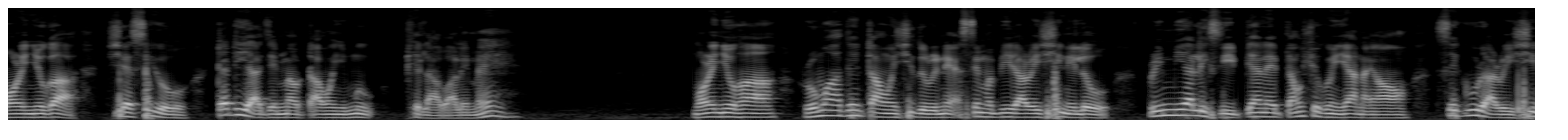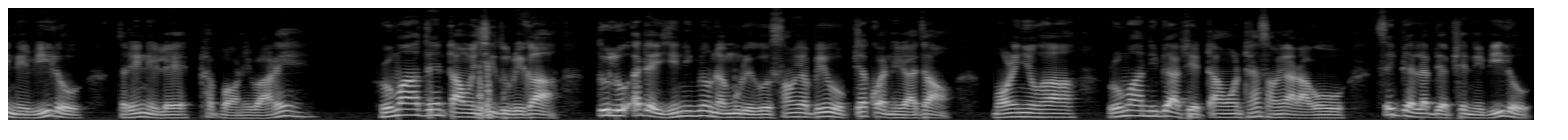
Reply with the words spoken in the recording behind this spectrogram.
မော်ရီညိုကရှယ်ဆီကိုတတိယအကြိမ်မြောက်တာဝန်ယူမှုဖြစ်လာပါလိမ့်မယ်။မော်ရီညိုဟာရိုမာအသင်းတာဝန်ရှိသူတွေနဲ့အဆင်မပြေတာတွေရှိနေလို့ပရီးမီးယားလိဂ်စီပြန်လည်ပြောင်းရွှေ့ခွင့်ရနိုင်အောင်စိတ်ကူးတာတွေရှိနေပြီလို့သတင်းတွေလည်းထွက်ပေါ်နေပါတယ်။ရိုမာအသင်းတာဝန်ရှိသူတွေကသူလိုအပ်တဲ့ရင်းနှီးမြှုပ်နှံမှုတွေကိုဆောင်ရွက်ပေးဖို့ပြက်ကွက်နေတာကြောင့်မော်ရီညိုဟာရိုမာနီးပြဖြစ်တာဝန်ထမ်းဆောင်ရတာကိုစိတ်ပြက်လက်ပြက်ဖြစ်နေပြီလို့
